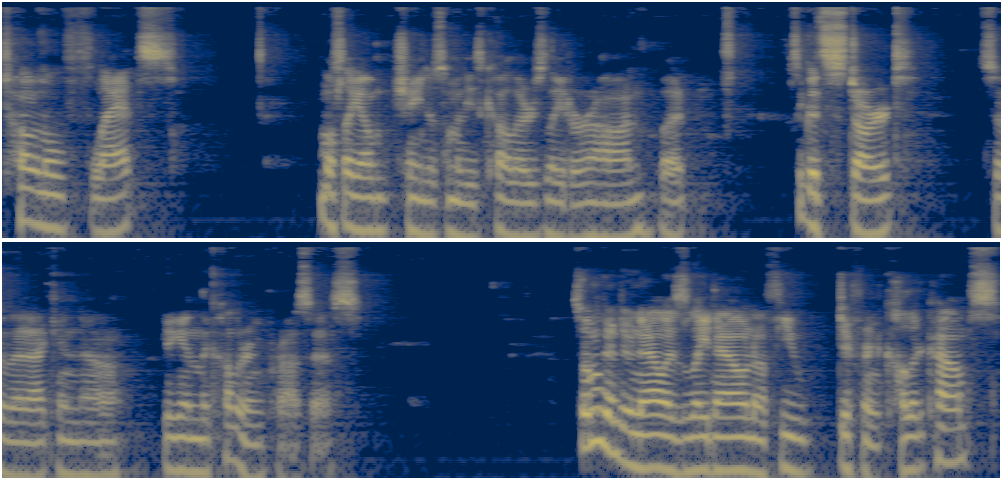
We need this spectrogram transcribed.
tonal flats. Most likely I'll change some of these colors later on, but it's a good start so that I can uh, begin the coloring process. So what I'm going to do now is lay down a few different color comps,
